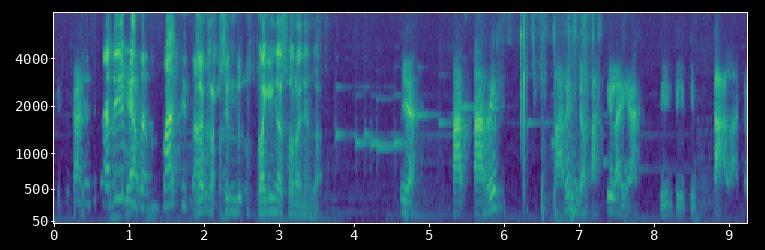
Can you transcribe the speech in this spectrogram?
gitu kan? Ada yang Ya. minta merpati Bisa kerasin lagi nggak suaranya nggak? Iya, tar- tarif, tarif udah pasti lah ya, di, di, diminta lah, ada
